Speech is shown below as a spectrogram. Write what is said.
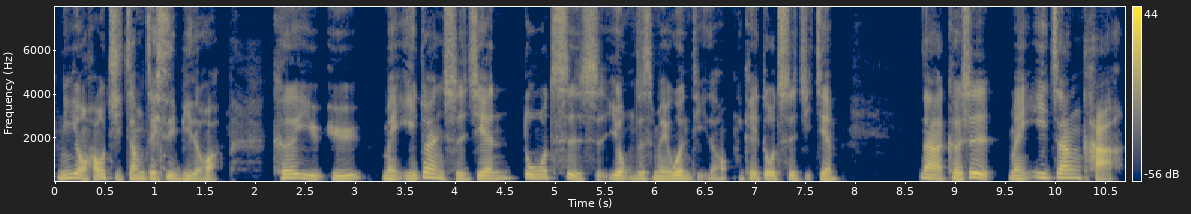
你有好几张 JCB 的话，可以于每一段时间多次使用，这是没问题的哦。你可以多吃几间。那可是每一张卡，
